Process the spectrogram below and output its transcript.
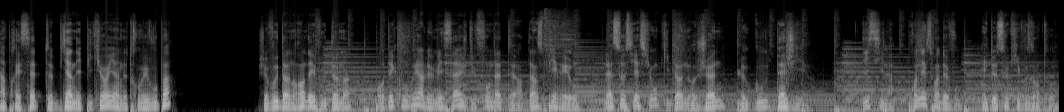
Un précepte bien épicurien, ne trouvez-vous pas? Je vous donne rendez-vous demain pour découvrir le message du fondateur d'Inspiréo, l'association qui donne aux jeunes le goût d'agir. D'ici là, prenez soin de vous et de ceux qui vous entourent.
